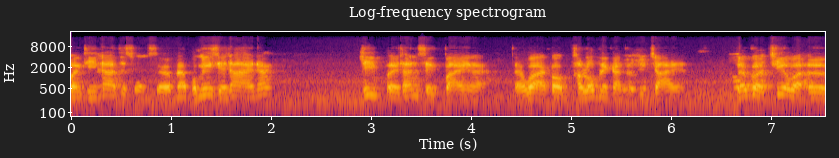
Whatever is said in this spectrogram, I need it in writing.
บางทีน่าจะส่งเสริมนะ ผมยังเสียดายนะ ที่เออท่านศึกไปนะ แต่ว่าก็เคารพในการตัดสินใจ แล้วก็เชื่อว่า เออ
